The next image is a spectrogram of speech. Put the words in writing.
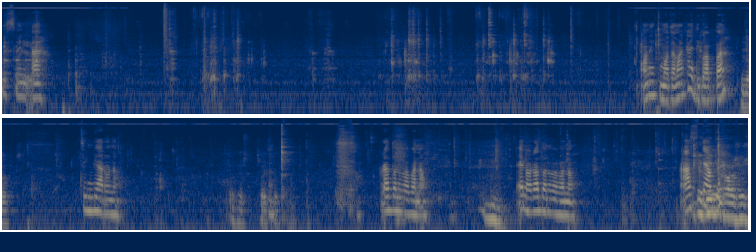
বিসমিল্লাহ অনেক মজা। মাখাই দিব আব্বা? No. চিংড়ি আরও নাও? রাধন বাবা নাও। এ নাও রাধন বাবা নাও। আজকে আমরা খাওয়া শেষ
